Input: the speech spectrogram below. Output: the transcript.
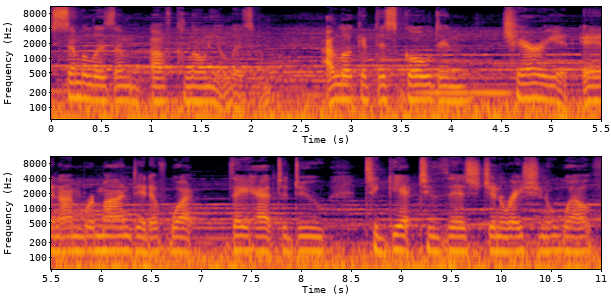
symbolism of colonialism. I look at this golden chariot and I'm reminded of what they had to do to get to this generational wealth.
